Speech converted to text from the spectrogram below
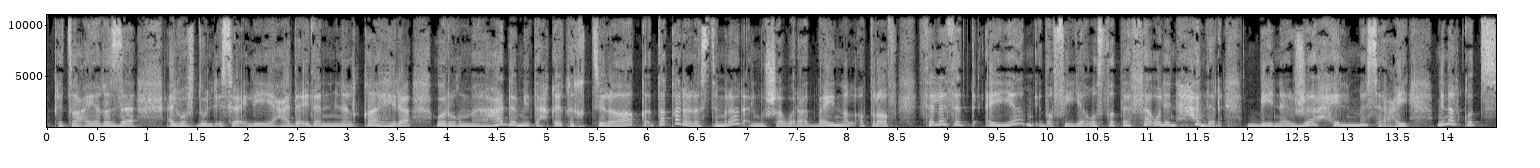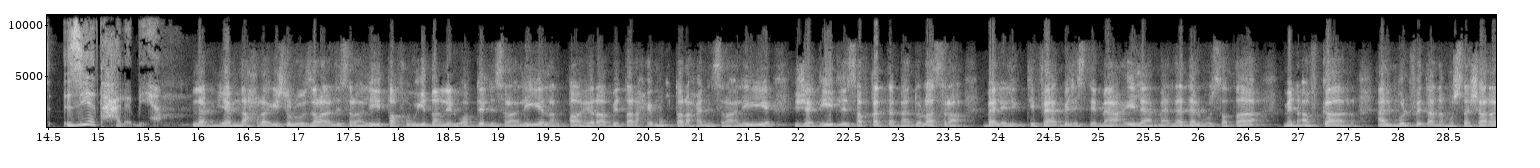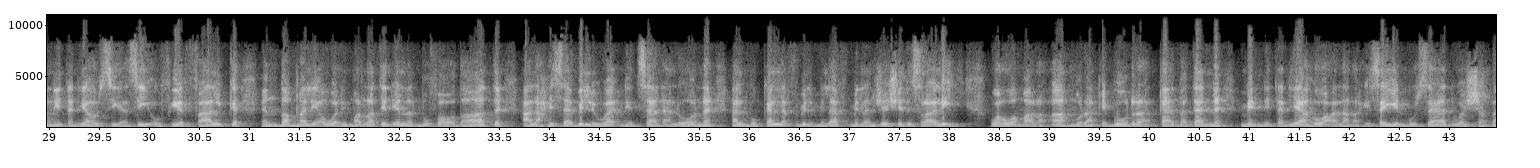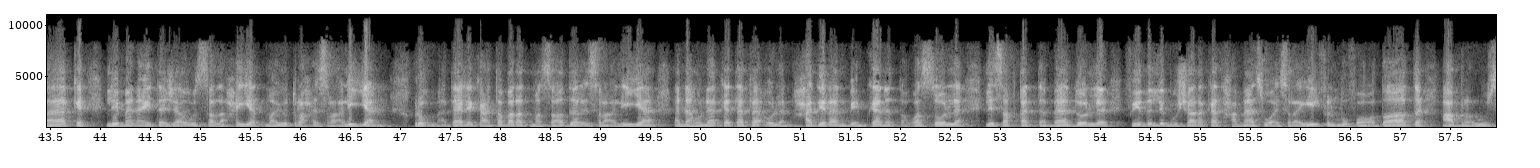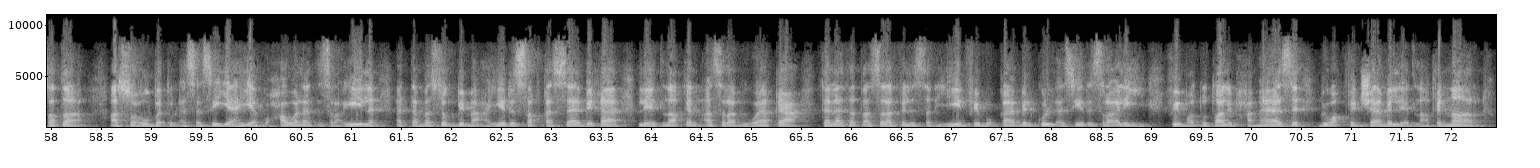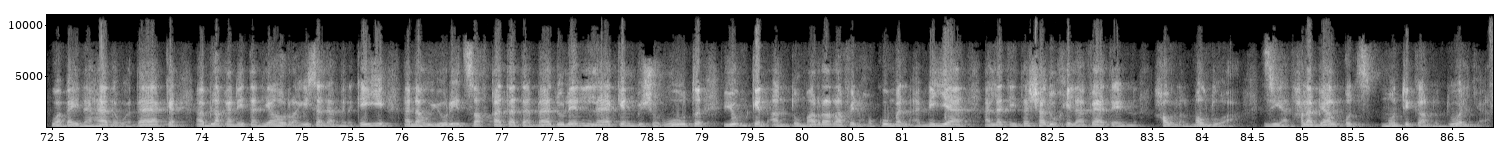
قطاع غزة. الوفد الإسرائيلي عاد إذا من القاهرة ورغم عدم تحقيق اختراق تقرر استمرار المشاورات بين الأطراف ثلاثة أيام إضافية وسط تفاؤل حذر بنجاح المساعي من القدس زياد حلبي. لم يمنح رئيس الوزراء الإسرائيلي تفويضا للوفد الإسرائيلي للقاهرة بطرح مقترح إسرائيلي جديد لصفقة تبادل أسرى بل الاكتفاء بالاستماع إلى ما لدى الوسطاء من أفكار. الملفت أن مستشار نتنياهو السياسي أوفير فالك انضم لأول مرة إلى المفاوضات على حساب اللواء نيتسان ألون المكلف بالملف من الجيش الإسرائيلي وهو ما رآه مراقبون رقابة من نتنياهو. على رئيسي الموساد والشباك لمنع تجاوز صلاحية ما يطرح إسرائيليا. رغم ذلك اعتبرت مصادر إسرائيلية أن هناك تفاؤلا حذرا بإمكان التوصل لصفقة تبادل في ظل مشاركة حماس وإسرائيل في المفاوضات عبر الوسطاء الصعوبة الأساسية هي محاولة إسرائيل التمسك بمعايير الصفقة السابقة لإطلاق الأسرى بواقع ثلاثة أسرى فلسطينيين في مقابل كل أسير إسرائيلي فيما تطالب حماس بوقف شامل لإطلاق النار. وبين هذا وذاك أبلغ نتنياهو الرئيس الأمريكي أنه يريد صفقة تبادل لكن بشروط يمكن أن تمرر في الحكومة الأمنية التي تشهد خلافات حول الموضوع. زياد حلبي القدس مونتي كارلو الدولية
